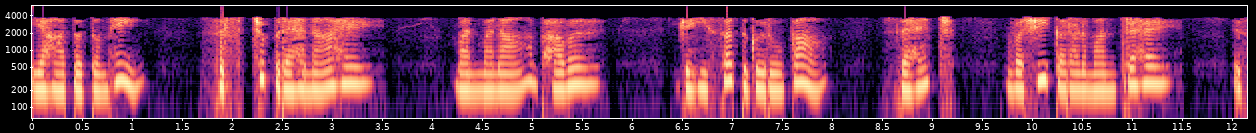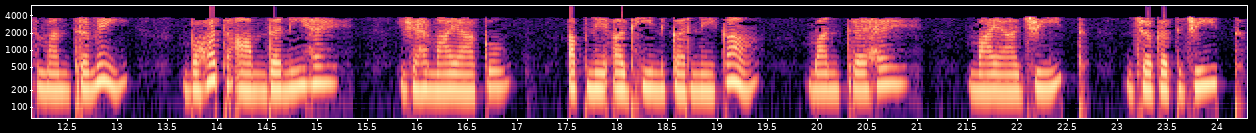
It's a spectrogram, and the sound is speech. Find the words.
यहाँ तो तुम्हें सिर्फ़ चुप रहना है। मनमना भव। यही सतगुरु का सहज वशीकरण मंत्र है। इस मंत्र में बहुत आमदनी है। यह माया को अपने अधीन करने का मंत्र है। माया जीत, जगत जीत,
